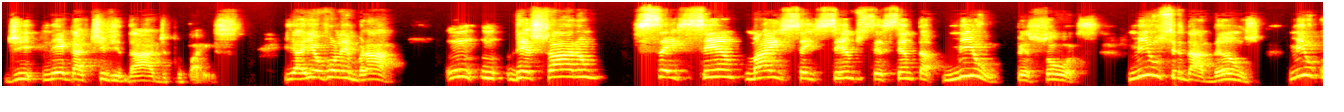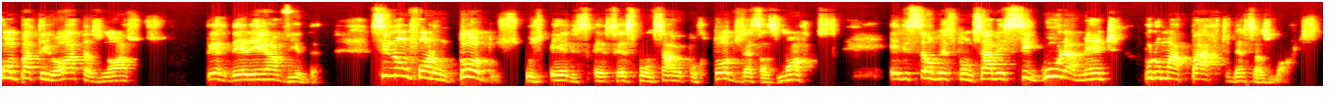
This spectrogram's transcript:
de negatividade para o país. E aí eu vou lembrar, um, um, deixaram 600, mais 660 mil pessoas, mil cidadãos, mil compatriotas nossos perderem a vida. Se não foram todos os, eles responsáveis por todas essas mortes, eles são responsáveis seguramente por uma parte dessas mortes.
